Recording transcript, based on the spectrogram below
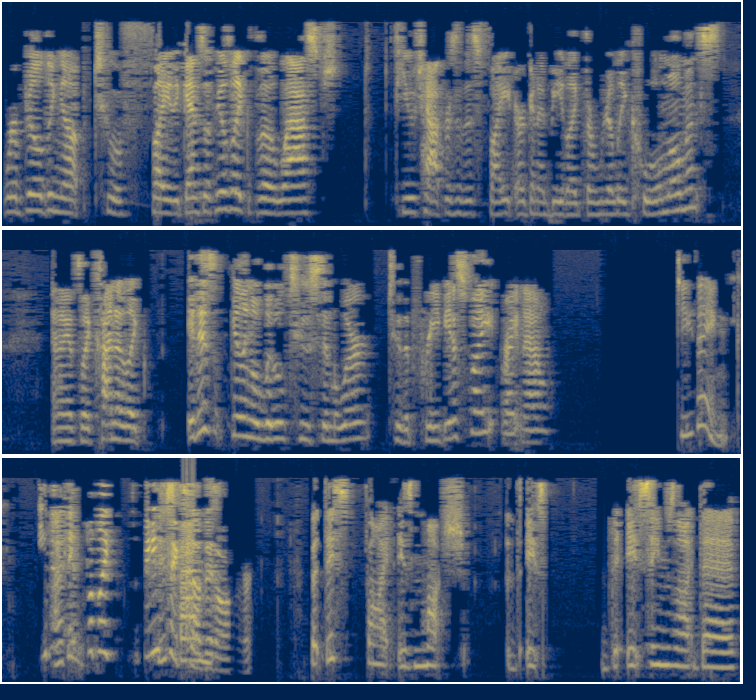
we're building up to a fight again. So it feels like the last few chapters of this fight are going to be like the really cool moments. And it's like kind of like it is feeling a little too similar to the previous fight right now. Do you think? I think but like the basics of it are. But this fight is much. It's. It seems like they're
